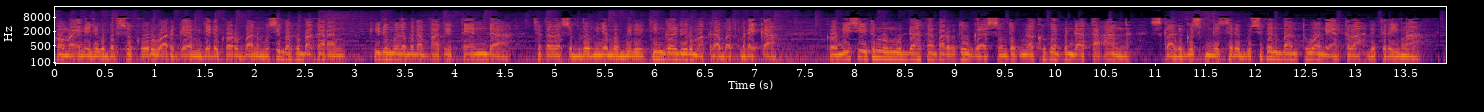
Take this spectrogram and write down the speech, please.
Koma ini juga bersyukur warga yang menjadi korban musibah kebakaran kini mulai menempati tenda setelah sebelumnya memilih tinggal di rumah kerabat mereka. Kondisi itu memudahkan para petugas untuk melakukan pendataan sekaligus mendistribusikan bantuan yang telah diterima.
